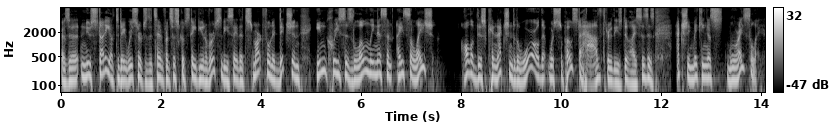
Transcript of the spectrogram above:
As a new study out today, researchers at San Francisco State University say that smartphone addiction increases loneliness and isolation. All of this connection to the world that we're supposed to have through these devices is actually making us more isolated.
